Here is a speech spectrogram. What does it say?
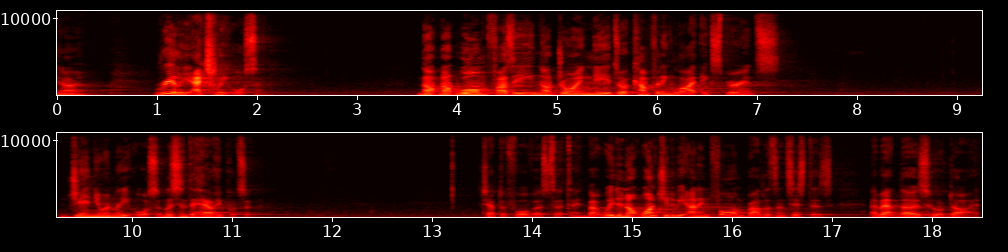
You know, really, actually awesome. Not, not warm, fuzzy, not drawing near to a comforting, light experience. Genuinely awesome. Listen to how he puts it. Chapter 4, verse 13. But we do not want you to be uninformed, brothers and sisters, about those who have died,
